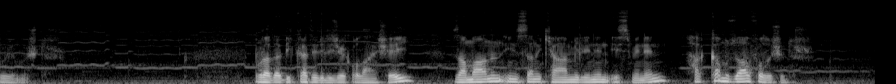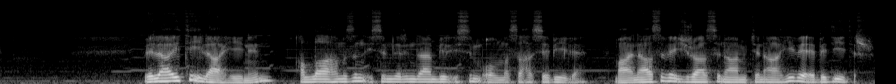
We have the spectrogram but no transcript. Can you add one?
buyurmuştur. Burada dikkat edilecek olan şey, zamanın insanı kamilinin isminin hakka muzaf oluşudur. Velayeti ilahinin Allah'ımızın isimlerinden bir isim olması hasebiyle manası ve icrası namütenahi ve ebedidir.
